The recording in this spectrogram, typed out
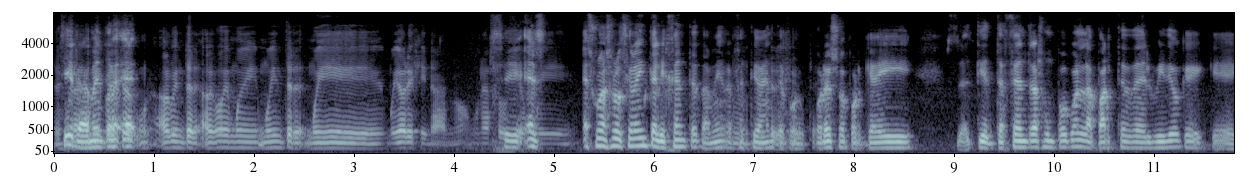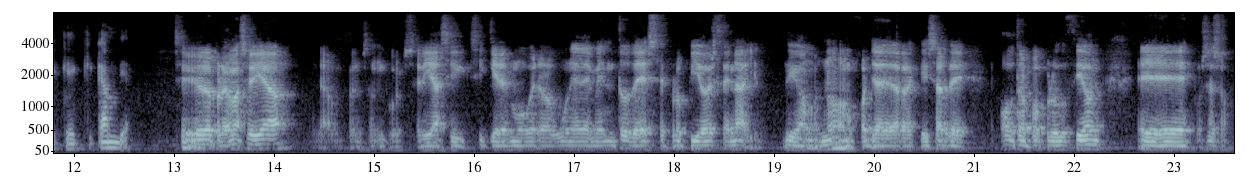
Es Sí, una- realmente, me parece eh, algo, inter- algo muy, muy, inter- muy, muy original, ¿no? Una Sí, es, muy... es una solución inteligente también, Mm, efectivamente, por, inteligente. por eso, porque ahí te, te centras un poco en la parte del vídeo que, que- que- que cambia. Sí, el problema sería, ya pensando, pues sería si, si quieres mover algún elemento de ese propio escenario, digamos, ¿no? A lo mejor ya de requisar de otra postproducción, eh, pues eso,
